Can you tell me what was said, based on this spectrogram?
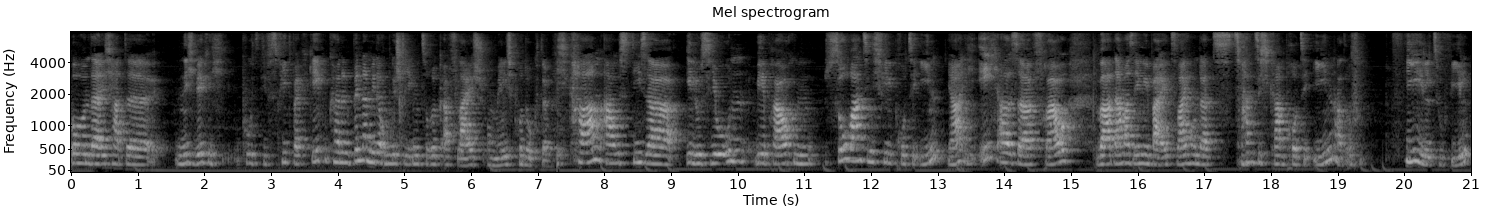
und äh, ich hatte nicht wirklich positives Feedback geben können, bin dann wieder umgestiegen zurück auf Fleisch und Milchprodukte. Ich kam aus dieser Illusion, wir brauchen so wahnsinnig viel Protein. Ja, ich als äh, Frau war damals irgendwie bei 220 Gramm Protein, also viel zu viel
